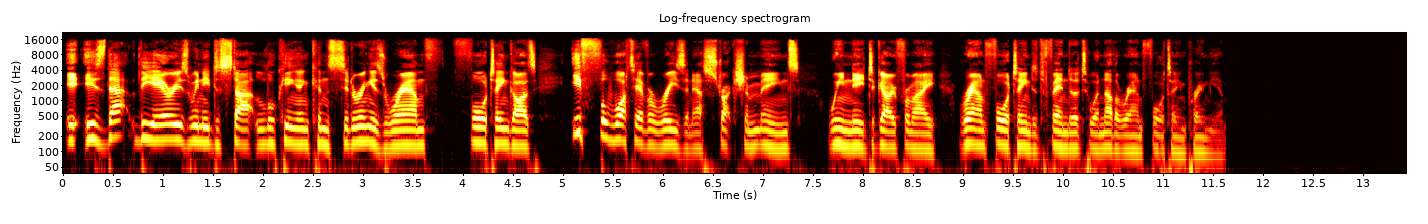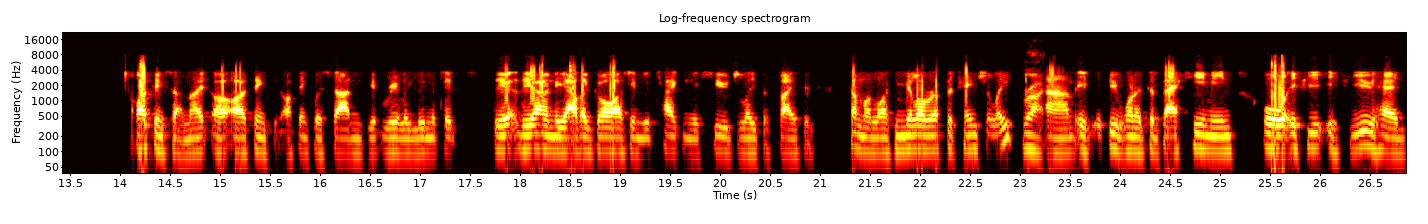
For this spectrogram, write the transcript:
Is that the areas we need to start looking and considering? Is round 14 guys, if for whatever reason our structure means we need to go from a round 14 to defender to another round 14 premium? I think so, mate. I, I think I think we're starting to get really limited. The the only other guys, and you're taking a huge leap of faith, is someone like Miller potentially. Right. Um, if, if you wanted to back him in, or if you if you had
